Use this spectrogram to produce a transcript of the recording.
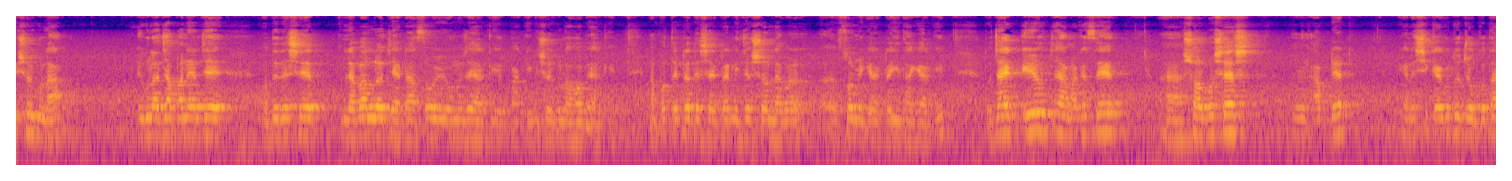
বিষয়গুলা, এগুলা জাপানের যে ওদের দেশের লেবার ল যেটা আছে, ওই অনুযায়ী আর কি বাকি বিষয়গুলো হবে আর কি। না, প্রত্যেকটা দেশে একটা নিজস্ব লেবার শ্রমিকের একটা ই থাকে আর কি। তো যাই এই হচ্ছে আমার কাছে সর্বশেষ আপডেট এখানে শিক্ষাগত যোগ্যতা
